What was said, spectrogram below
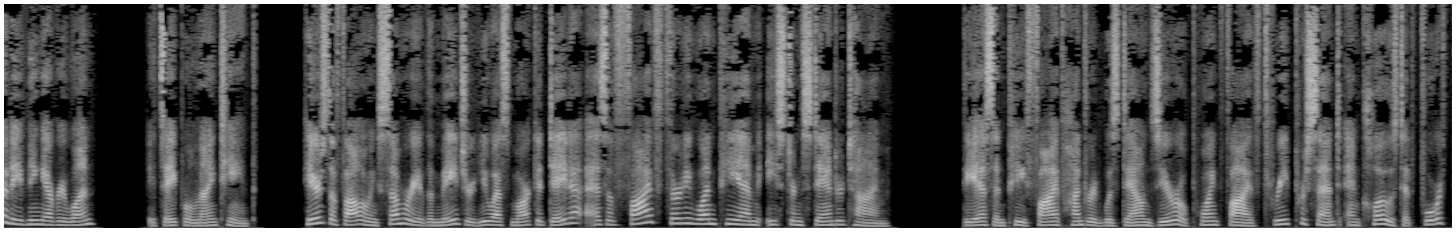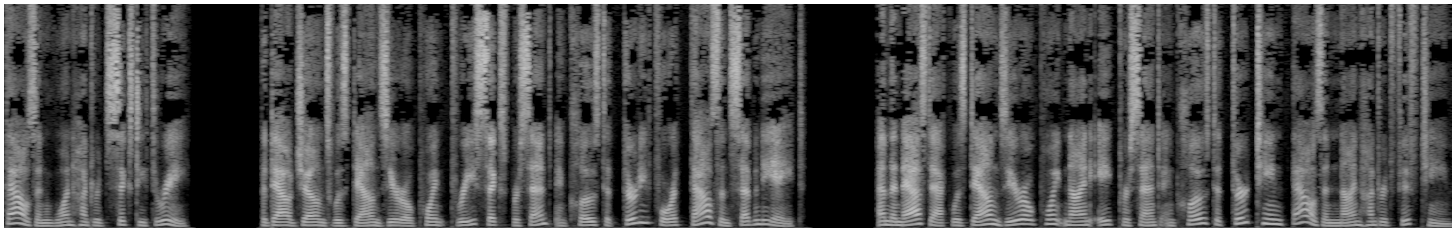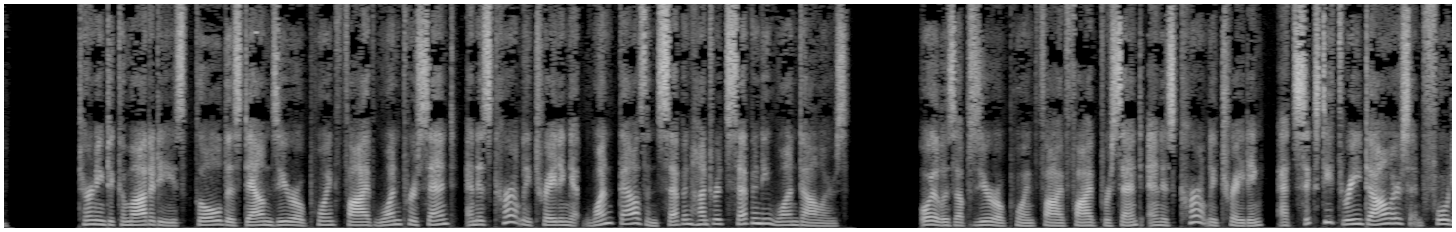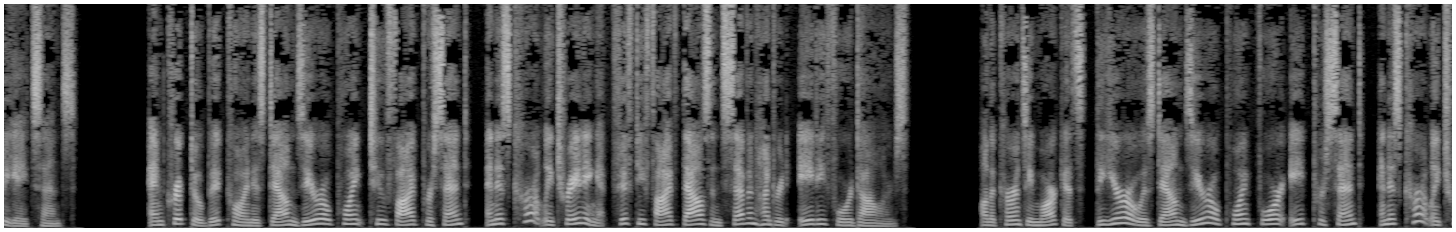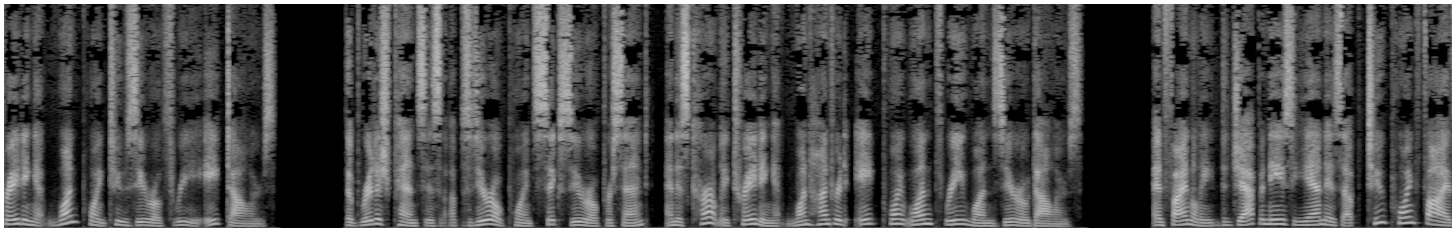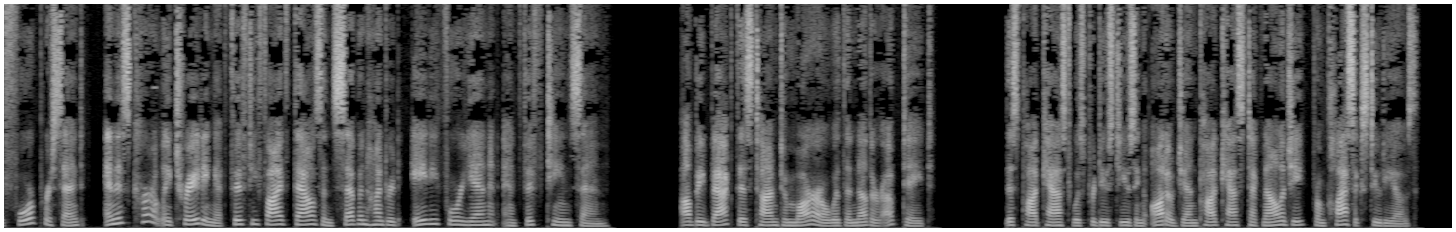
Good evening, everyone. It's April 19th. Here's the following summary of the major U.S. market data as of 5:31 p.m. Eastern Standard Time. The S&P 500 was down 0.53% and closed at 4,163. The Dow Jones was down 0.36% and closed at 34,078. And the Nasdaq was down 0.98% and closed at 13,915. Turning to commodities, gold is down 0.51% and is currently trading at $1,771. Oil is up 0.55% and is currently trading at $63.48. And crypto Bitcoin is down 0.25% and is currently trading at $55,784. On the currency markets, the euro is down 0.48% and is currently trading at $1.2038. The British pence is up 0.60% and is currently trading at $108.1310. And finally, the Japanese yen is up 2.54% and is currently trading at 55,784 yen and 15 sen. I'll be back this time tomorrow with another update. This podcast was produced using AutoGen podcast technology from Classic Studios.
